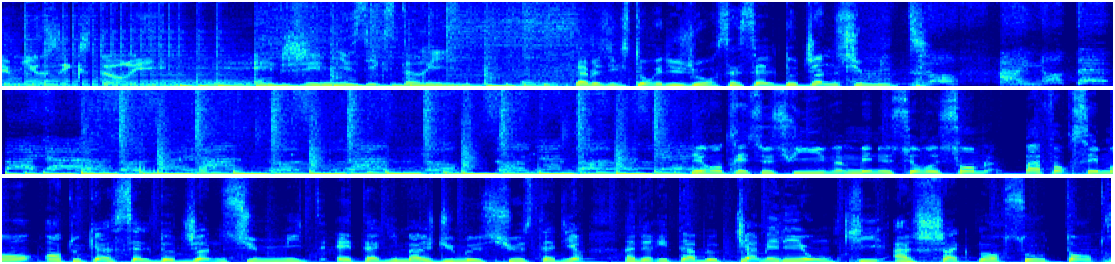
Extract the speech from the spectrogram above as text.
FG Music Story. FG Music Story. La musique story du jour, c'est celle de John Summit. Les rentrées se suivent, mais ne se ressemblent pas forcément. En tout cas, celle de John Summit est à l'image du monsieur, c'est-à-dire un véritable caméléon qui, à chaque morceau, tente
